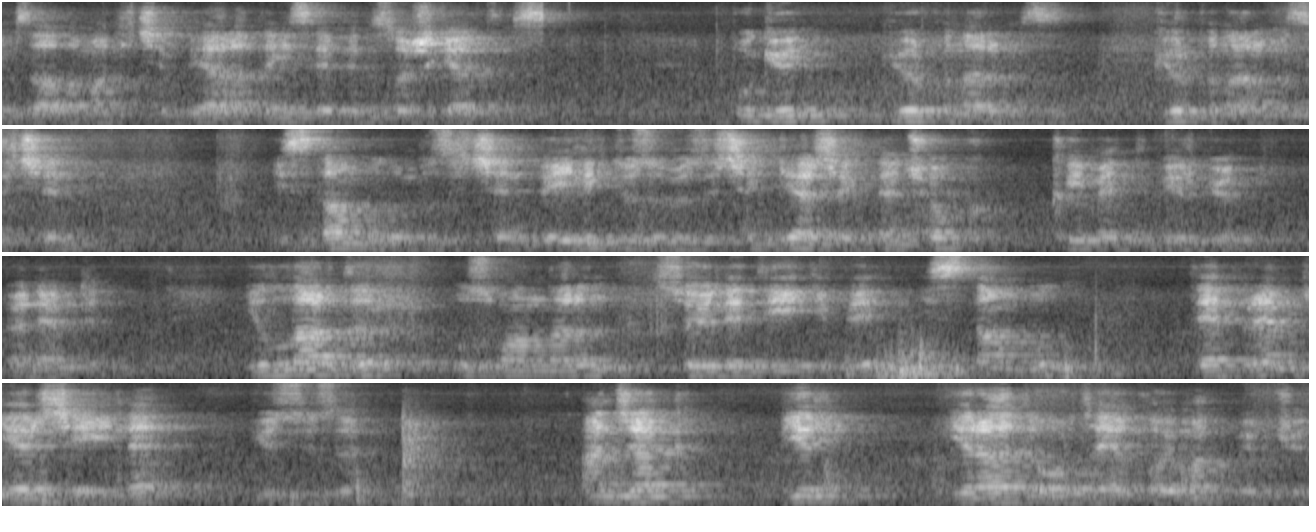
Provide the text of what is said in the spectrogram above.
imzalamak için bir aradayız. Hepiniz hoş geldiniz. Bugün Gürpınar'ımız, Gürpınar'ımız için, İstanbul'umuz için, Beylikdüzü'müz için gerçekten çok kıymetli bir gün, önemli. Yıllardır uzmanların söylediği gibi İstanbul deprem gerçeğiyle yüz yüze. Ancak bir irade ortaya koymak mümkün.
